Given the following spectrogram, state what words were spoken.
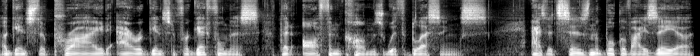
against the pride, arrogance, and forgetfulness that often comes with blessings. As it says in the book of Isaiah,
